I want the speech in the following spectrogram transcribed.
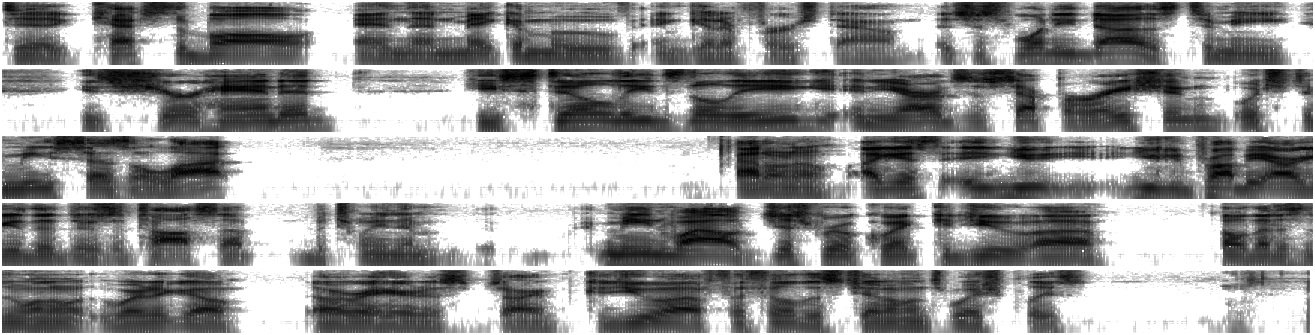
to catch the ball and then make a move and get a first down. It's just what he does to me. He's sure handed. He still leads the league in yards of separation, which to me says a lot. I don't know. I guess you you could probably argue that there's a toss up between them. Meanwhile, just real quick, could you uh oh that isn't the one where'd it go? Oh, right here it is. Sorry. Could you uh fulfill this gentleman's wish, please?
